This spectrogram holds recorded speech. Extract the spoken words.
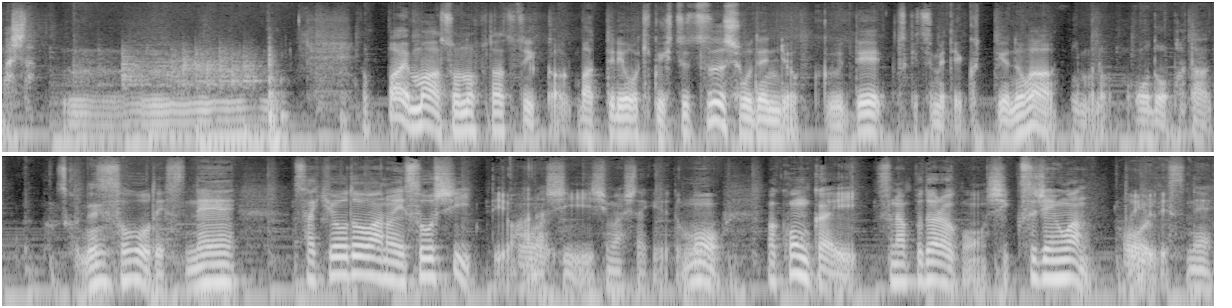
ました。やっぱりまあその2つというかバッテリーを大きくしつつ省電力で突き詰めていくっていうのが今の王道パターンなんですかね。そうですね。先ほどあの SOC っていうお話しましたけれども、まあ、今回スナップドラゴン 6Gen1 というですね、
